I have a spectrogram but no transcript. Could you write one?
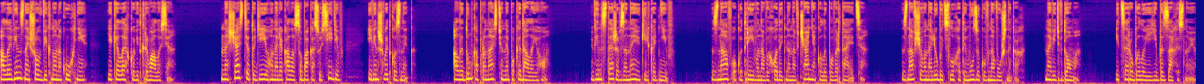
але він знайшов вікно на кухні, яке легко відкривалося. На щастя, тоді його налякала собака сусідів, і він швидко зник. Але думка про Настю не покидала його. Він стежив за нею кілька днів, знав, о котрій вона виходить на навчання, коли повертається, знав, що вона любить слухати музику в навушниках, навіть вдома, і це робило її беззахисною.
